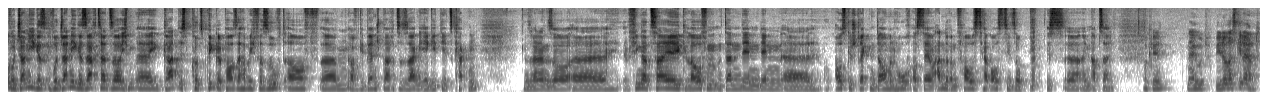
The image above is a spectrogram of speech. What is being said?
Oh, wo, Gianni, ges- wo Gianni gesagt hat, so, ich äh, gerade ist kurz Pinkelpause, habe ich versucht auf, ähm, auf Gebärdensprache zu sagen, er geht jetzt kacken. Das war dann so äh, Fingerzeig, laufen und dann den, den äh, ausgestreckten Daumen hoch aus der anderen Faust herausziehen, so ist äh, ein Abseilen. Okay, na gut, wieder was gelernt.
